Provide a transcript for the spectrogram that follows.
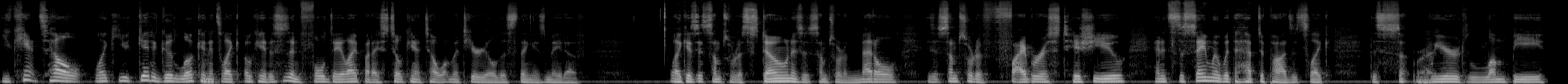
You can't tell, like, you get a good look and hmm. it's like, okay, this is in full daylight, but I still can't tell what material this thing is made of. Like, is it some sort of stone? Is it some sort of metal? Is it some sort of fibrous tissue? And it's the same way with the heptapods. It's like this Right. weird, lumpy,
